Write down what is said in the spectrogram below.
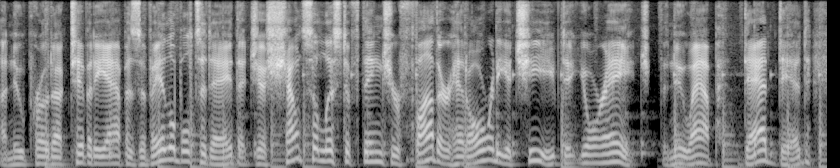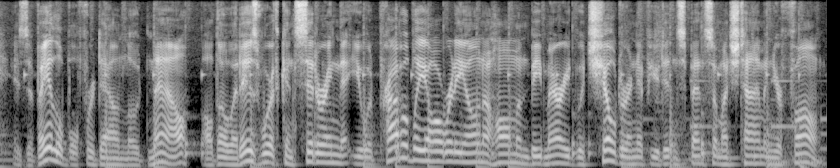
A new productivity app is available today that just shouts a list of things your father had already achieved at your age. The new app, Dad Did, is available for download now, although it is worth considering that you would probably already own a home and be married with children if you didn't spend so much time on your phone.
